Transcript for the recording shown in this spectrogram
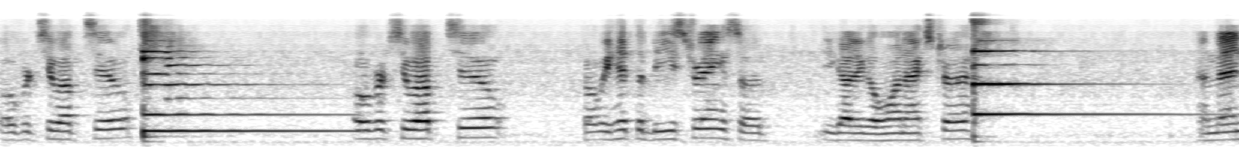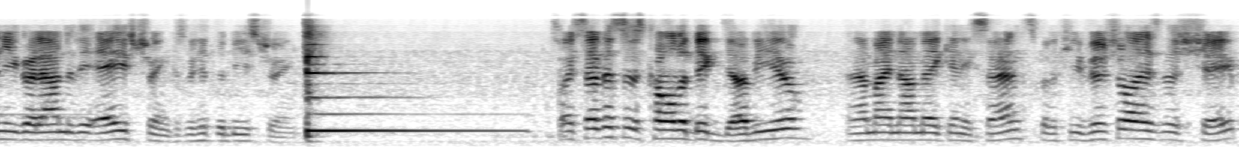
Over two, up two. Over two, up two. But we hit the B string, so you got to go one extra. And then you go down to the A string because we hit the B string. So I said this is called a big W, and that might not make any sense, but if you visualize this shape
